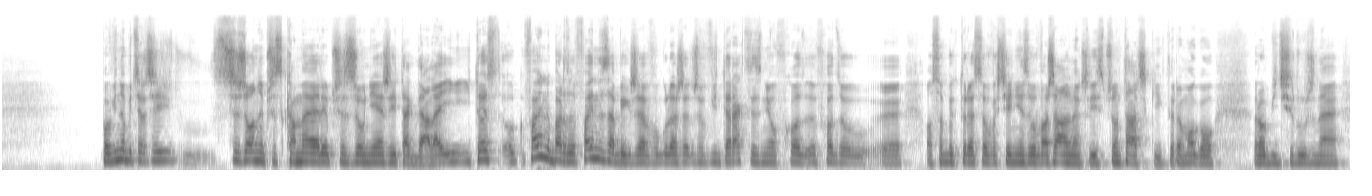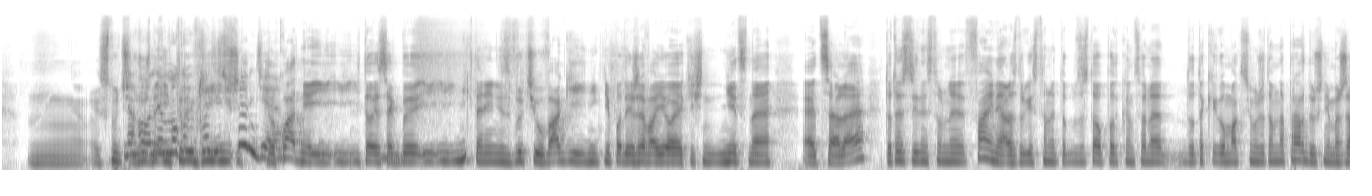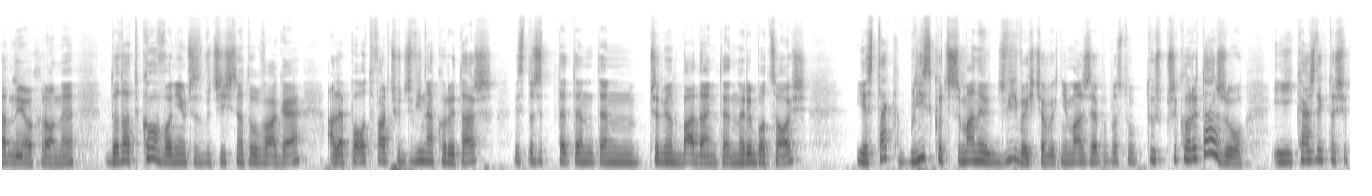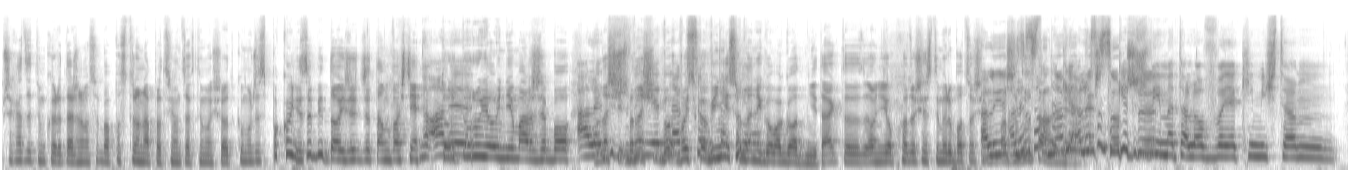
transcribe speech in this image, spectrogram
powinno być raczej strzeżony przez kamery, przez żołnierzy i tak dalej. I, I to jest fajny, bardzo fajny zabieg, że w ogóle, że, że w interakcję z nią wcho- wchodzą y, osoby, które są właściwie niezauważalne, czyli sprzątaczki, które mogą robić różne snuć No, różne one mogą intrygi. wchodzić wszędzie. Dokładnie i, i, to jest jakby i, i nikt na nie nie zwróci uwagi i nikt nie podejrzewa jej o jakieś niecne e, cele, to to jest z jednej strony fajne, ale z drugiej strony to zostało podkręcone do takiego maksimum, że tam naprawdę już nie ma żadnej ochrony. Dodatkowo, nie wiem czy zwróciliście na to uwagę, ale po otwarciu drzwi na korytarz, jest to, że te, ten, ten przedmiot badań, ten rybo coś, jest tak blisko trzymany drzwi wejściowych niemalże po prostu tuż przy korytarzu. I każdy, kto się przechadza tym korytarzem, osoba postronna pracująca w tym ośrodku może spokojnie sobie dojrzeć, że tam właśnie No, ale- torturują niemalże, bo, Ale nasi, bo nasi wojskowi są nie są takie- dla niego łagodni, tak? To oni obchodzą się z tym rybocosiem Ale bardzo Ale są, takie, ale Wiesz są takie czy- drzwi metalowe jakimiś tam...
